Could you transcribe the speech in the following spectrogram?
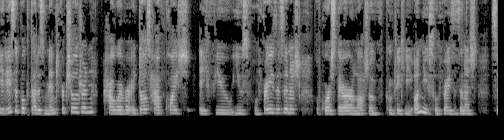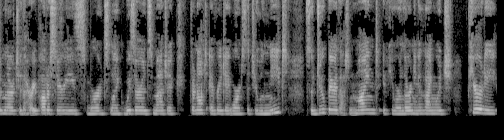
it is a book that is meant for children, however it does have quite a few useful phrases in it. Of course there are a lot of completely unuseful phrases in it, similar to the Harry Potter series, words like wizards, magic, they're not everyday words that you will need, so do bear that in mind if you are learning a language purely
